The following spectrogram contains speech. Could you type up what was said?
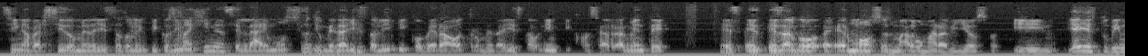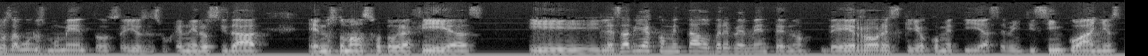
sin haber sido medallistas olímpicos, imagínense la emoción de un medallista olímpico ver a otro medallista olímpico. O sea, realmente es, es, algo hermoso, es algo maravilloso. Y ahí estuvimos algunos momentos, ellos de su generosidad, eh, nos tomamos fotografías y les había comentado brevemente, ¿no? De errores que yo cometí hace 25 años,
